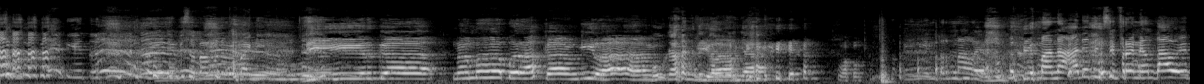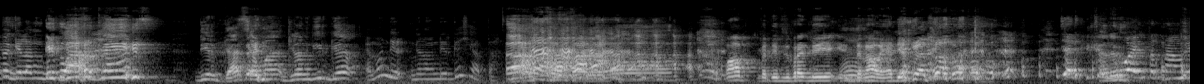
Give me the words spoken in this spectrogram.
gitu. Oh iya, dia bisa bangun lebih pagi. Dirga, nama belakang Gilang. Bukan Gilang Dirga. Wow. Ini internal ya. Mana ada tuh si friend yang tahu itu Gilang Itu artis. Dirga sama Gilang Dirga. Emang Dir Gilang Dirga siapa? Maaf, Petit Supret di internal ya, dia nggak tahu. Jadi ke Aduh. gua internalnya.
